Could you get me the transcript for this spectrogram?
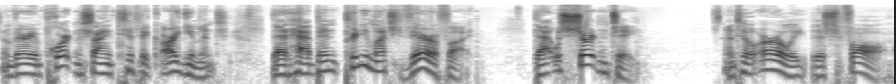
some very important scientific arguments that have been pretty much verified. That was certainty until early this fall.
